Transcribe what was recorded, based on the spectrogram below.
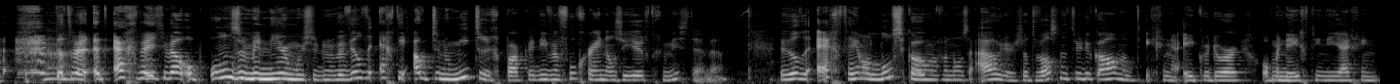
dat we het echt, weet je wel, op onze manier moesten doen. We wilden echt die autonomie terugpakken die we vroeger in onze jeugd gemist hebben. We wilden echt helemaal loskomen van onze ouders. Dat was natuurlijk al, want ik ging naar Ecuador op mijn negentiende. Jij ging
